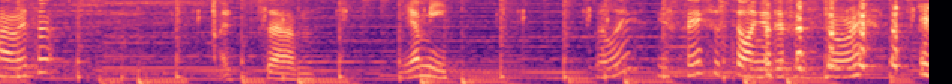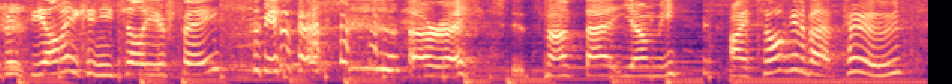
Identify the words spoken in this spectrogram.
How is it? It's um, yummy. Really? Your face is telling a different story. if it's yummy, can you tell your face? All right, it's not that yummy. All right, talking about poos,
